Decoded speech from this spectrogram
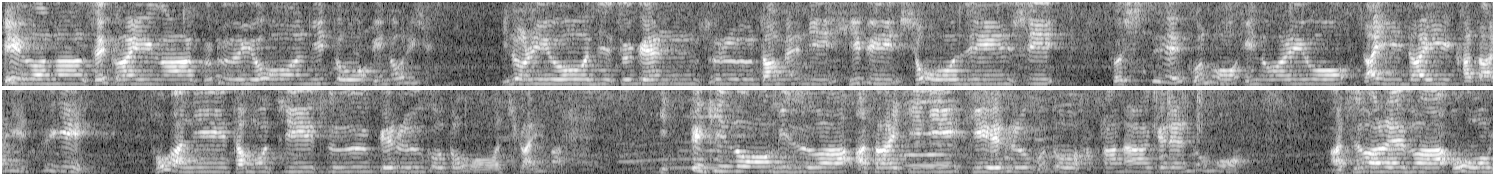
平和な世界が来るようにと祈り祈りを実現するために日々精進しそしてこの祈りを代々語り継ぎ永遠に保ち続けることを誓います。一滴の水は朝日に消えるほど儚けれども集まれば大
